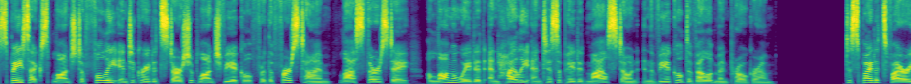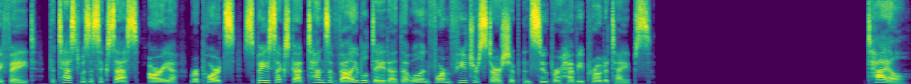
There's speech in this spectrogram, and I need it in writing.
SpaceX launched a fully integrated Starship launch vehicle for the first time last Thursday, a long awaited and highly anticipated milestone in the vehicle development program. Despite its fiery fate, the test was a success, Aria reports. SpaceX got tons of valuable data that will inform future Starship and Super Heavy prototypes. Tile,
